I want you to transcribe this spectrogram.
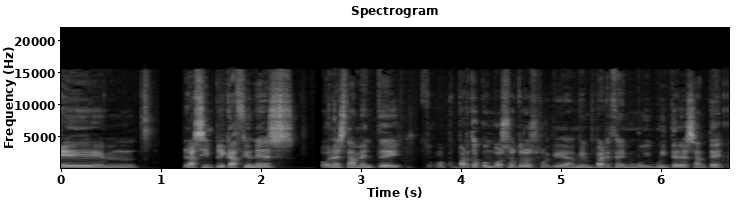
Em, las implicaciones, honestamente, lo comparto con vosotros porque a mí me parece muy, muy interesante,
